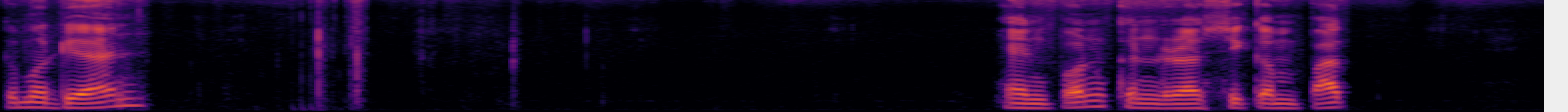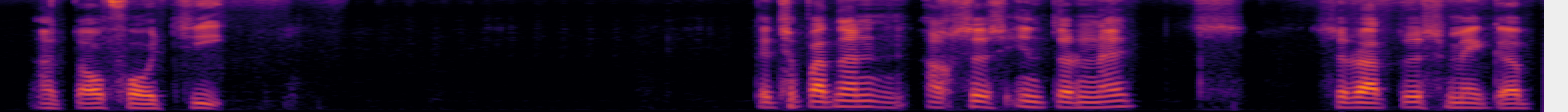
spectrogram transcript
Kemudian handphone generasi keempat atau 4G. Kecepatan akses internet 100 MB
